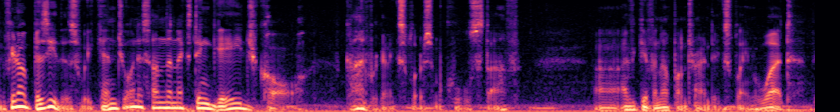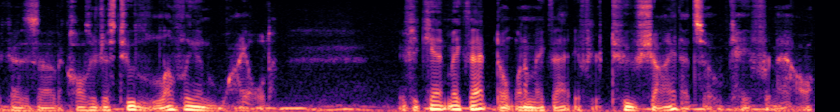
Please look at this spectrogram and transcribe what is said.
if you're not busy this weekend, join us on the next Engage call. God, we're going to explore some cool stuff. Uh, I've given up on trying to explain what because uh, the calls are just too lovely and wild. If you can't make that, don't want to make that. If you're too shy, that's okay for now.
